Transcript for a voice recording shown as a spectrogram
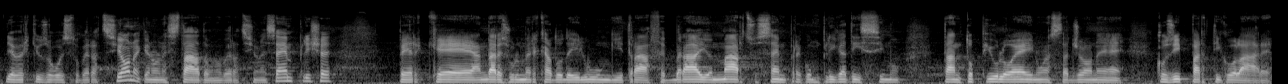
di aver chiuso questa operazione che non è stata un'operazione semplice perché andare sul mercato dei lunghi tra febbraio e marzo è sempre complicatissimo, tanto più lo è in una stagione così particolare.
